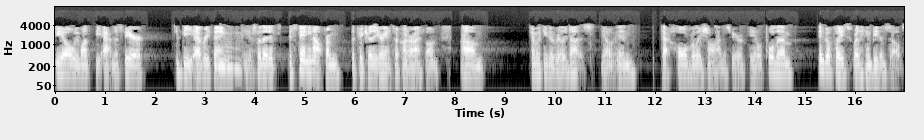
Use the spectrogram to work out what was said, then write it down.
feel, we want the atmosphere to be everything, Mm. you know, so that it's it's standing out from the picture that aunt took on her iPhone. Um, and we think it really does, you know, in that whole relational atmosphere of being able to pull them into a place where they can be themselves,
